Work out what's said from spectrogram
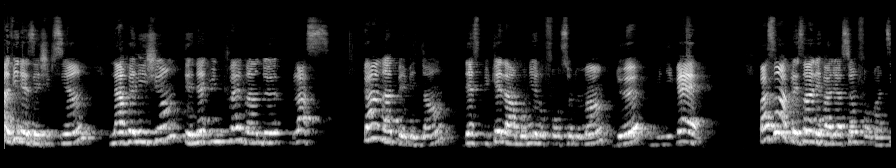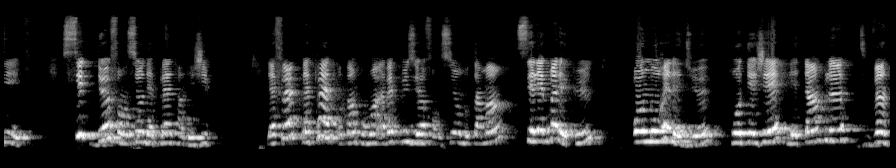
la vie des Égyptiens, la religion tenait une très grande place, car la permettant d'expliquer l'harmonie et le fonctionnement de l'univers. Passons à présent à l'évaluation formative. Cite deux fonctions des prêtres en Égypte. Les prêtres, les autant pour moi, avaient plusieurs fonctions, notamment célébrer les cultes, honorer les dieux, protéger les temples divins.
